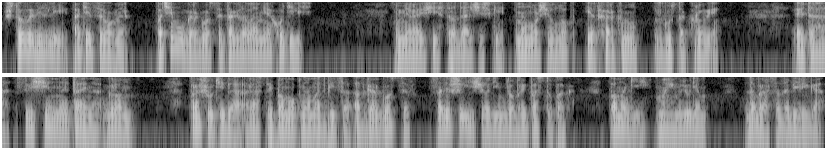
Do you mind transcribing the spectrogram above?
«Что вы везли, отец Эомер? Почему горгостцы так за вами охотились?» Умирающий страдальчески наморщил лоб и отхаркнул сгусток крови. «Это священная тайна, Грон», Прошу тебя, раз ты помог нам отбиться от горгостцев, соверши еще один добрый поступок. Помоги моим людям добраться до берега.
